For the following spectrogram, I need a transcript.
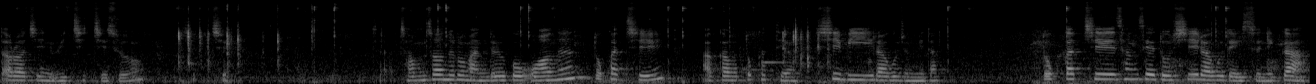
떨어진 위치 지수 17. 자, 점선으로 만들고 원은 똑같이 아까와 똑같아요. 12라고 줍니다. 똑같이 상세도 C라고 돼 있으니까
